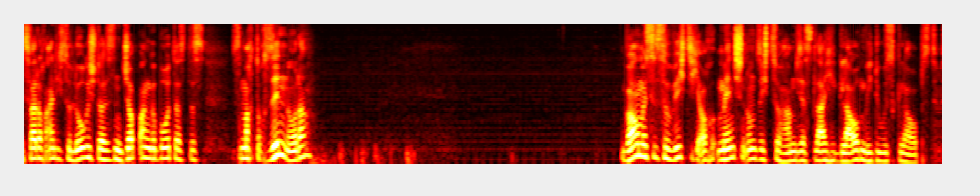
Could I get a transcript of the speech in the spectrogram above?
Es war doch eigentlich so logisch, das ist ein Jobangebot, das, das, das macht doch Sinn, oder? Warum ist es so wichtig, auch Menschen um sich zu haben, die das gleiche glauben, wie du es glaubst?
